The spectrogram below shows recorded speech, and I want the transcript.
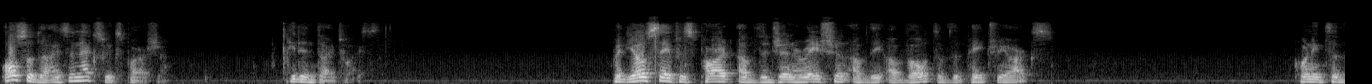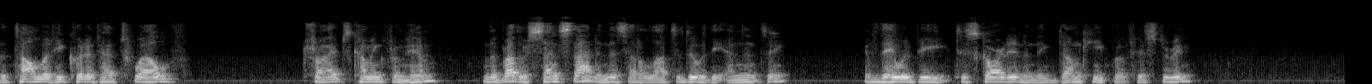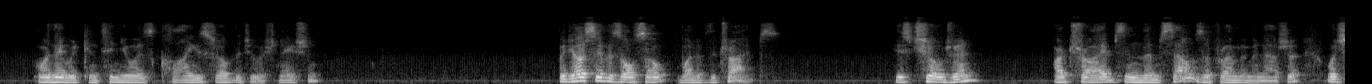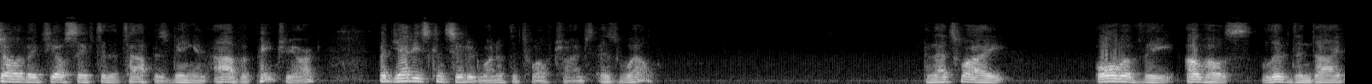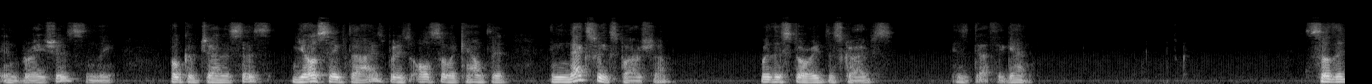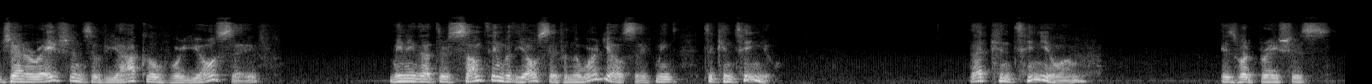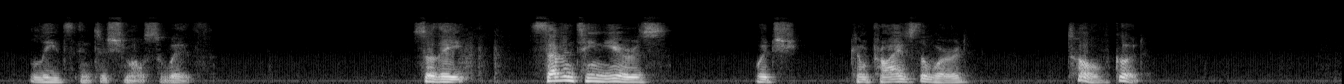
also dies in next week's Parsha. He didn't die twice. But Yosef is part of the generation of the Avot, of the patriarchs. According to the Talmud, he could have had 12 tribes coming from him. And the brothers sensed that, and this had a lot to do with the enmity. If they would be discarded in the dung heap of history, or they would continue as Klal Yisrael, the Jewish nation. But Yosef is also one of the tribes. His children are tribes in themselves, Ephraim and Manasseh, which elevates Yosef to the top as being an Av, a patriarch, but yet he's considered one of the 12 tribes as well. And that's why all of the Avos lived and died in Bereshis, in the book of Genesis. Yosef dies, but he's also accounted in next week's Parsha, where the story describes his death again. So the generations of Yaakov were Yosef, meaning that there's something with Yosef, and the word Yosef means to continue. That continuum is what Bereshis leads into Shmos with. So the 17 years which comprise the word Tov, good.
